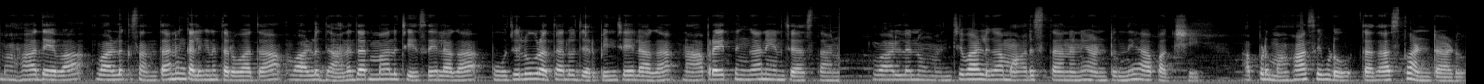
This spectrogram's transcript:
మహాదేవ వాళ్ళకు సంతానం కలిగిన తరువాత వాళ్ళు దాన ధర్మాలు చేసేలాగా పూజలు వ్రతాలు జరిపించేలాగా నా ప్రయత్నంగా నేను చేస్తాను. వాళ్ళను మంచివాళ్ళుగా మారుస్తానని అంటుంది ఆ పక్షి. అప్పుడు మహాశివుడు తదాస్తు అంటాడు.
